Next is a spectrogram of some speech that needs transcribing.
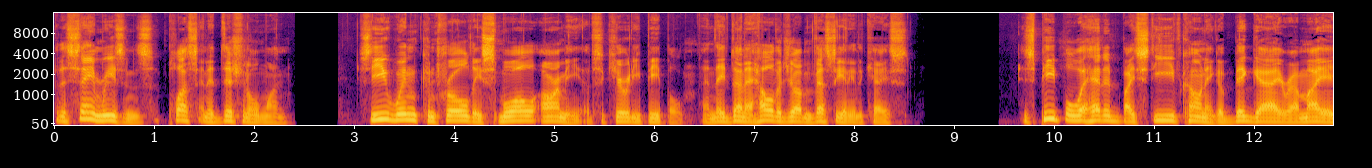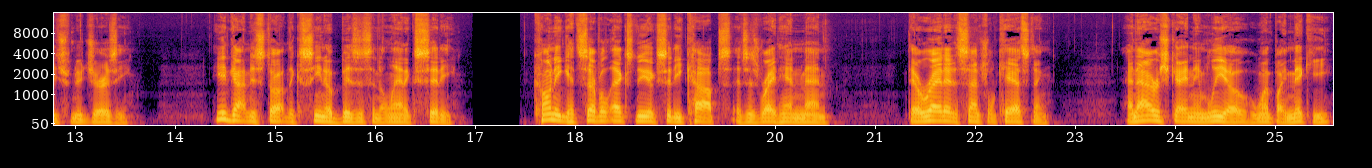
for the same reasons, plus an additional one. Wynn controlled a small army of security people, and they'd done a hell of a job investigating the case. His people were headed by Steve Koenig, a big guy around my age from New Jersey. He had gotten his start in the casino business in Atlantic City. Koenig had several ex New York City cops as his right hand men. They were right at a central casting. An Irish guy named Leo, who went by Mickey,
